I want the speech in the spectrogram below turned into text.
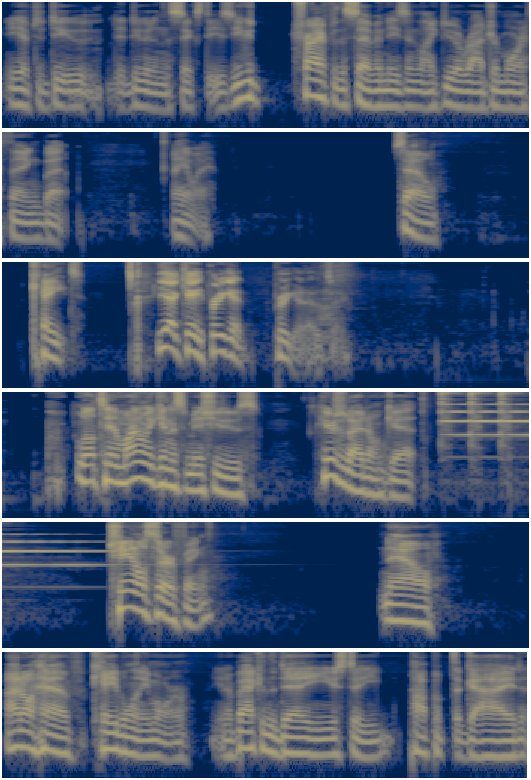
you have to do do it in the 60s. You could try for the 70s and like do a Roger Moore thing, but anyway. So, Kate. Yeah, Kate, pretty good. Pretty good, I would say. Well, Tim, why don't we get into some issues? Here's what I don't get channel surfing. Now, I don't have cable anymore. You know, back in the day, you used to pop up the guide.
